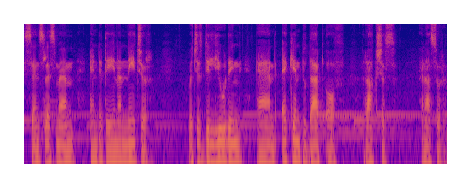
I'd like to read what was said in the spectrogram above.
Senseless men entertain a nature which is deluding and akin to that of Rakshas and Asura.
